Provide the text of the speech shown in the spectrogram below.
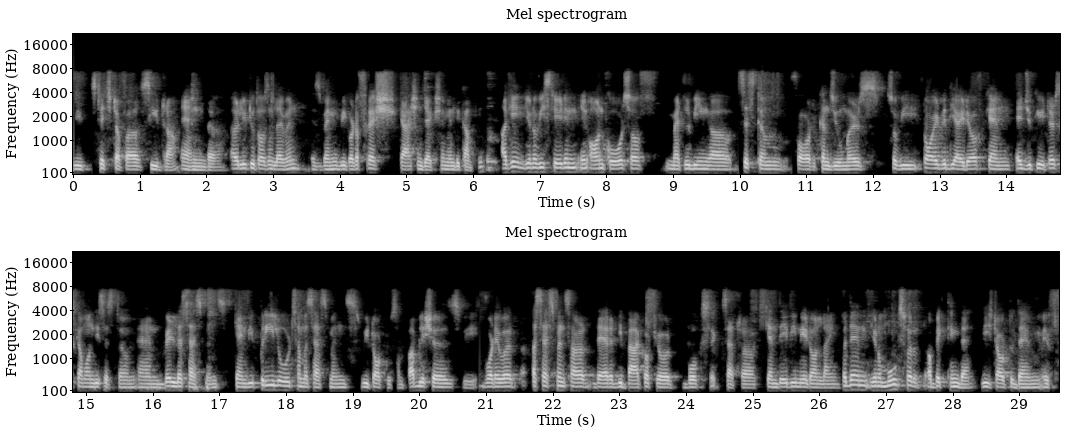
we stitched up a seed round. And uh, early 2011 is when we got a fresh cash injection in the company. Again, you know, we stayed in, in on course of Mettl being a system for consumers. So we toyed with the idea of can educators come on the system and build assessments? Can we preload some assessments? We talked to some publishers. We whatever assessments are there at the back of your books, etc. Can they be made online? But then you know MOOCs were a big thing. Then reached out to them if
